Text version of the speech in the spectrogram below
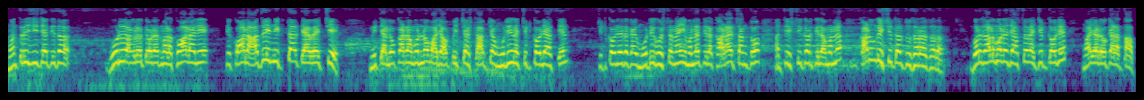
मंत्रीजीच्या तिथं बोलू लागलो तेवढ्यात मला कॉल आले. ते कॉल आजही निघतात त्यावेळेसचे. मी त्या लोकांना म्हणलो माझ्या ऑफिसच्या स्टाफच्या मुलीनं चिटकवले असतील चिटकवले तर काही मोठी गोष्ट नाही म्हणलं तिला काढायला सांगतो आणि ते स्टिकर तिला म्हणलं काढून घे शीतल तू सरळ सरळ. बरं झालं मला जास्त नाही चिटकवले माझ्या डोक्याला ताप.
